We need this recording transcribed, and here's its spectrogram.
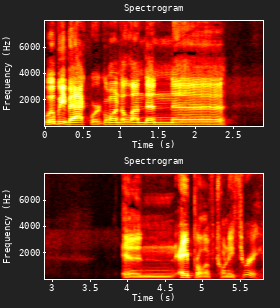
we'll be back. We're going to London uh, in April of 23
